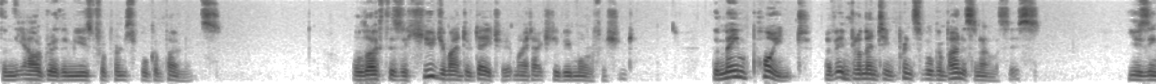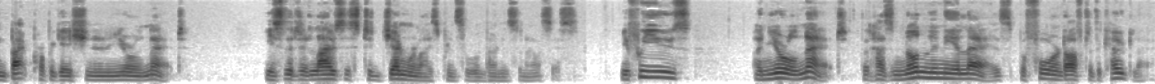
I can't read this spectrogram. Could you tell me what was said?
than the algorithm used for principal components. Although if there's a huge amount of data, it might actually be more efficient. The main point of implementing principal components analysis using backpropagation in a neural net is that it allows us to generalize principal components analysis. If we use a neural net that has nonlinear layers before and after the code layer,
